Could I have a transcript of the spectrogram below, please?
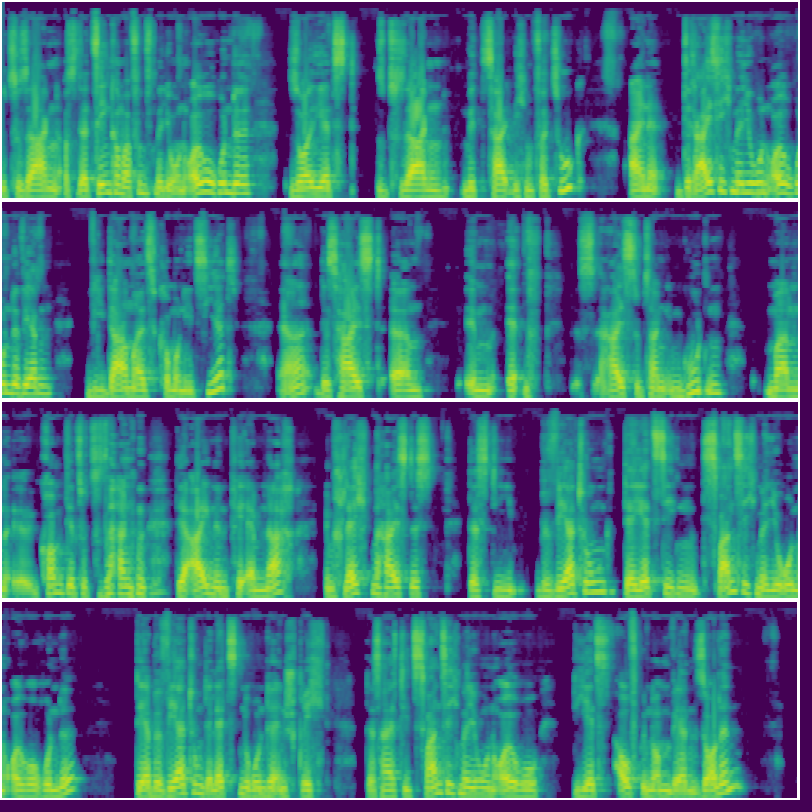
sozusagen, aus dieser 10,5 Millionen Euro Runde soll jetzt sozusagen mit zeitlichem Verzug eine 30 Millionen Euro Runde werden, wie damals kommuniziert. Ja, das heißt, ähm, im, äh, das heißt sozusagen im Guten, man äh, kommt jetzt sozusagen der eigenen PM nach. Im Schlechten heißt es, dass die Bewertung der jetzigen 20 Millionen Euro Runde der Bewertung der letzten Runde entspricht. Das heißt, die 20 Millionen Euro, die jetzt aufgenommen werden sollen,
